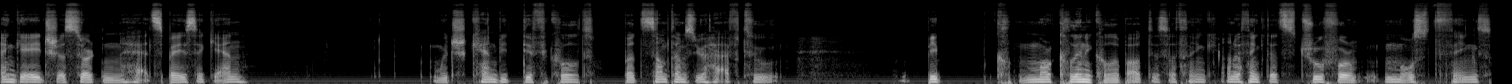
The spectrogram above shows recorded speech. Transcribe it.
engage a certain headspace again, which can be difficult, but sometimes you have to be cl more clinical about this, I think. And I think that's true for most things.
